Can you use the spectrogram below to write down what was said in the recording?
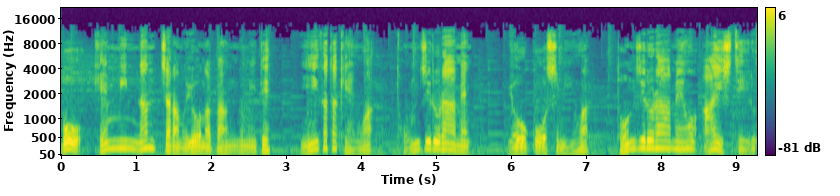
某県民なんちゃらのような番組で、新潟県は豚汁ラーメン、妙高市民は豚汁ラーメンを愛している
